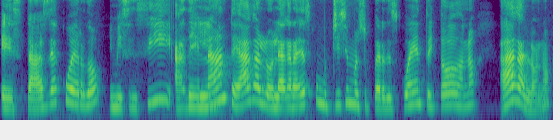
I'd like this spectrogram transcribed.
¿estás de acuerdo? Y me dicen, sí, adelante, hágalo, le agradezco muchísimo el super descuento y todo, ¿no? Hágalo, ¿no?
